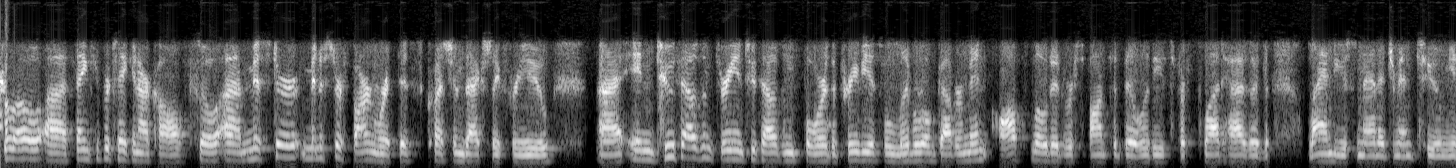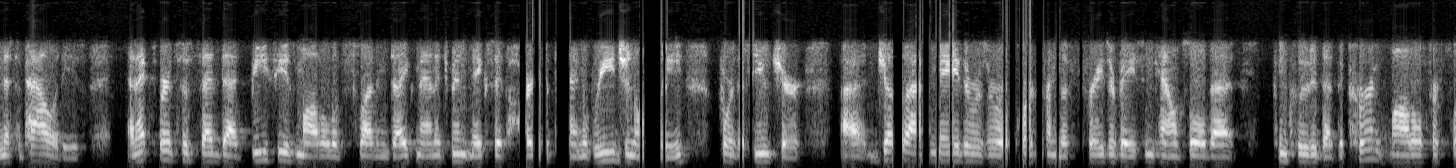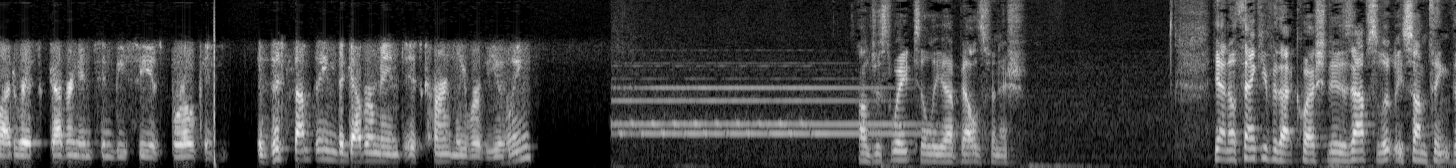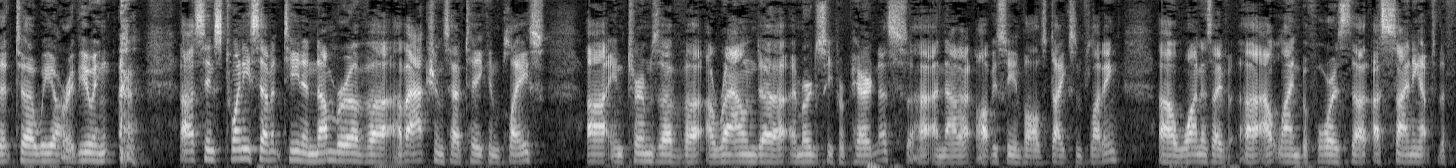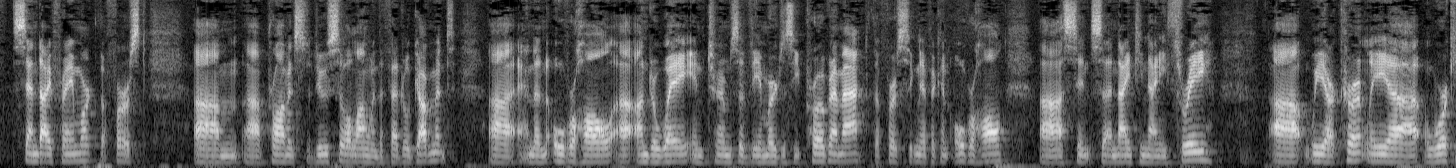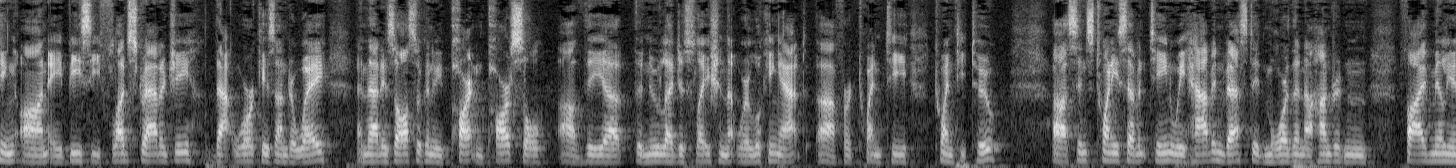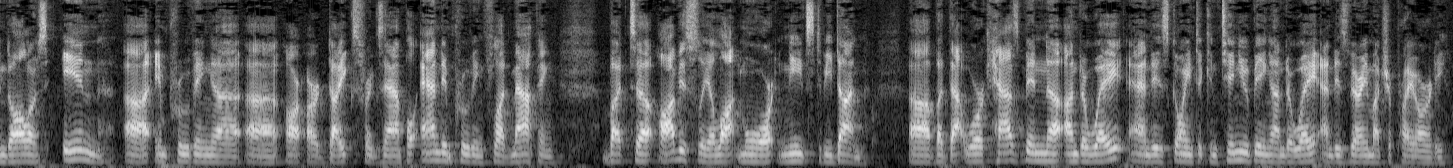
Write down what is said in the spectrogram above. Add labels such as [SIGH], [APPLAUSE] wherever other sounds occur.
Hello. Uh, thank you for taking our call. So, uh, Mr. Minister Farnworth, this question is actually for you. Uh, in 2003 and 2004, the previous Liberal government offloaded responsibilities for flood hazard land use management to municipalities. And experts have said that BC's model of flood and dike management makes it hard to plan regionally for the future. Uh, just last May, there was a report from the Fraser Basin Council that concluded that the current model for flood risk governance in BC is broken. Is this something the government is currently reviewing? I'll just wait till the uh, bells finish. Yeah, no, thank you for that question. It is absolutely something that uh, we are reviewing. [CLEARS THROAT] uh, since 2017, a number of, uh, of actions have taken place uh, in terms of uh, around uh, emergency preparedness, and that obviously involves dikes and flooding. one, as I've outlined before, is us signing up to the Sendai framework, the first um, uh, province to do so, along with the federal government, uh, and an overhaul uh, underway in terms of the Emergency Program Act, the first significant overhaul since 1993. Uh, we are currently uh, working on a BC flood strategy. That work is underway, and that is also going to be part and parcel of the, uh, the new legislation that we're looking at uh, for 2022. Uh, since 2017, we have invested more than $105 million in uh, improving our, our, dikes, for example, and improving flood mapping. But obviously, a lot more needs to be done. Uh, but that work has been uh, underway and is going to continue being underway and is very much a priority.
